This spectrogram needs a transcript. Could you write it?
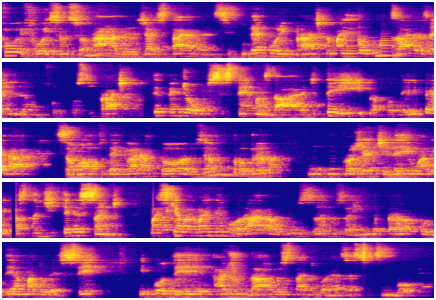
foi, foi sancionado, ele já está, se puder pôr em prática, mas em algumas áreas ainda não foi posto em prática, depende de alguns sistemas da área de TI para poder liberar, são autodeclaratórios, é um programa, um, um, projeto de lei, uma lei bastante interessante, mas que ela vai demorar alguns anos ainda para ela poder amadurecer e poder ajudar o Estado de Goiás a se desenvolver.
